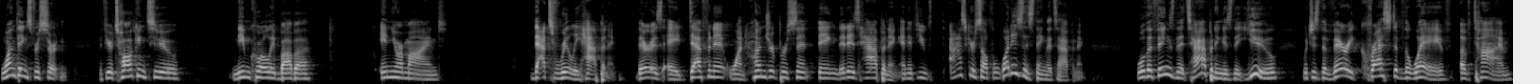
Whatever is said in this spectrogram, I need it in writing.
one thing's for certain if you're talking to Neem Karoli Baba in your mind, that's really happening. There is a definite 100% thing that is happening. And if you ask yourself, well, what is this thing that's happening? Well, the things that's happening is that you, which is the very crest of the wave of time,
